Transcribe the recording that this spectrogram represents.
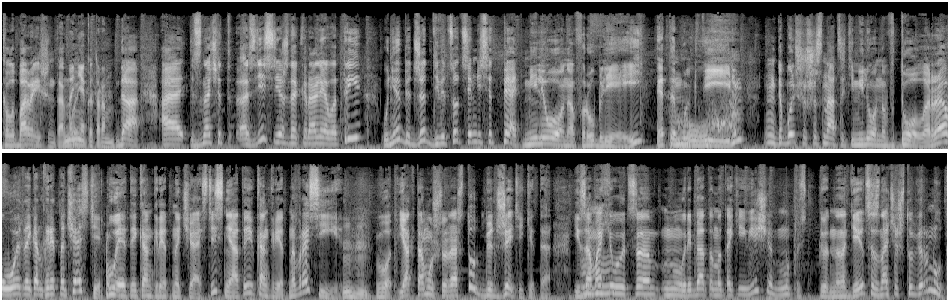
collaboration такой. На некотором. Да. А, значит, а здесь «Снежная королева 3», у нее бюджет 975 миллионов рублей. Это мультфильм. Это больше 16 миллионов долларов. У этой конкретно части У этой конкретно части, снятой конкретно в России. Вот. Я к тому, что растут бюджетики-то, и замахиваются, ну, ребята на такие вещи, ну, то есть э, надеются, значит, что вернут.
